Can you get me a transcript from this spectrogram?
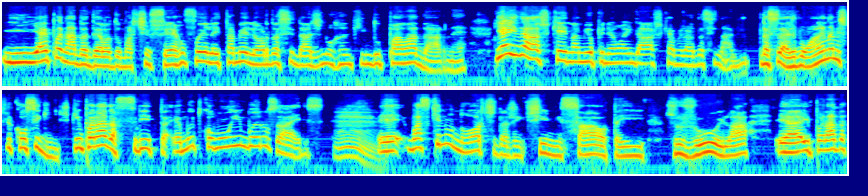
E a empanada dela do Martim Ferro foi eleita a melhor da cidade no ranking do Paladar, né? E ainda acho que, na minha opinião, ainda acho que é a melhor da cidade. Da cidade. Bom, a Ana me explicou o seguinte: que empanada frita é muito comum em Buenos Aires, hum. é, mas que no norte da Argentina, em Salta e Jujuy lá, é, a empanada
